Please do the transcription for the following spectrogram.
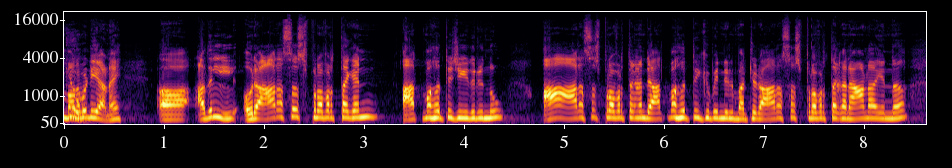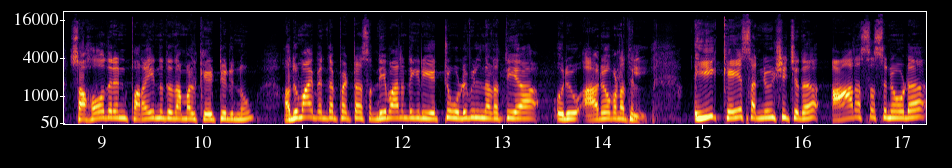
മറുപടിയാണ്. അതിൽ ഒരു ആർ എസ് എസ് പ്രവർത്തകൻ ആത്മഹത്യ ചെയ്തിരുന്നു. ആ ആർ എസ് എസ് പ്രവർത്തകന്റെ ആത്മഹത്യക്ക് പിന്നിൽ മറ്റൊരു ആർ എസ് എസ് പ്രവർത്തകനാണ് എന്ന് സഹോദരൻ പറയുന്നത് നമ്മൾ കേട്ടിരുന്നു. അതുമായി ബന്ധപ്പെട്ട് സന്ദീപാനന്ദഗിരി ഏറ്റവും ഒടുവിൽ നടത്തിയ ഒരു ആരോപണത്തിൽ ഈ കേസ് അന്വേഷിച്ചത് ആർ എസ് എസിനോട്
